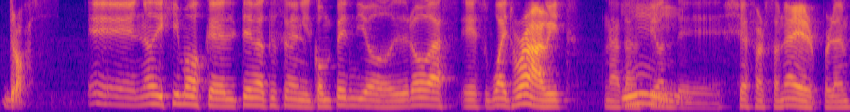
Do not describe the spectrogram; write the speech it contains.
drogas. Eh, no dijimos que el tema que usan en el compendio de drogas es White Rabbit, una canción Mm. de Jefferson Airplane,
